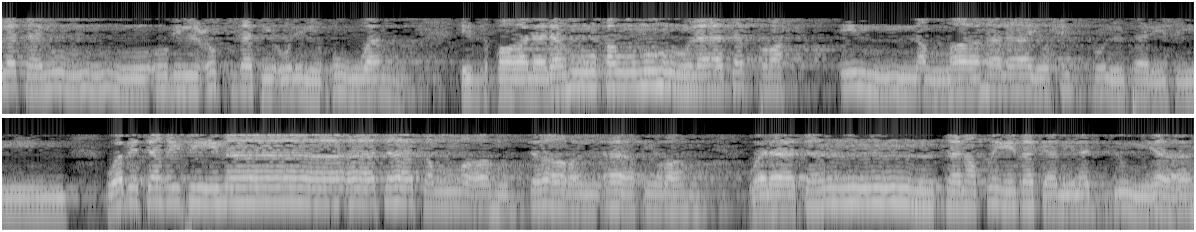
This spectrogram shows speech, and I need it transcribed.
لتنوء بالعصبة أولي القوة. إذ قال له قومه لا تفرح إن الله لا يحب الفرحين. وابتغ فيما آتاك الله الدار الآخرة ولا تنس نصيبك من الدنيا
